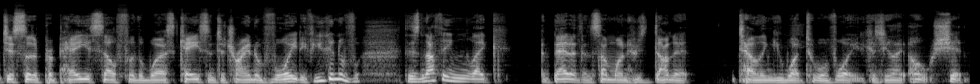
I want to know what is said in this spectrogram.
just sort of prepare yourself for the worst case and to try and avoid if you can avo- there's nothing like better than someone who's done it telling you what to avoid because you're like oh shit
